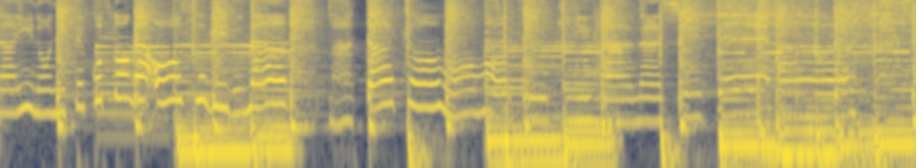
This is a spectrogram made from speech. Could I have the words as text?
ないのにってことが多すぎるな。また今日も突き放してあそ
